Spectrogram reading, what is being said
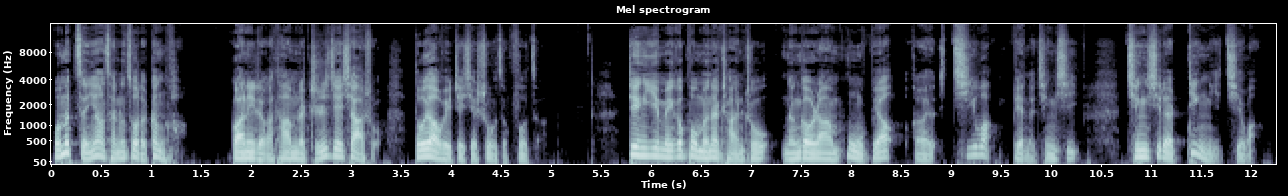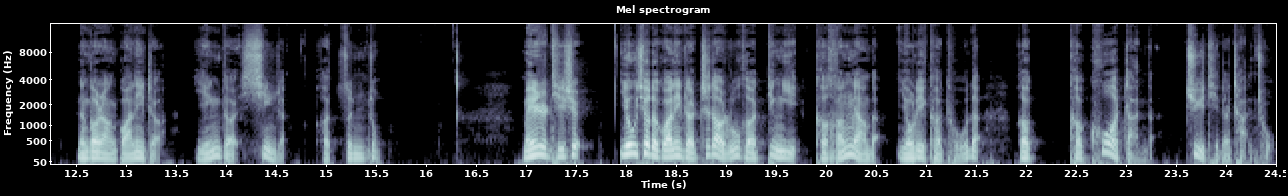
我们怎样才能做得更好？管理者和他们的直接下属都要为这些数字负责。定义每个部门的产出，能够让目标和期望变得清晰。清晰的定义期望，能够让管理者赢得信任和尊重。每日提示。优秀的管理者知道如何定义可衡量的、有利可图的和可扩展的具体的产出。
